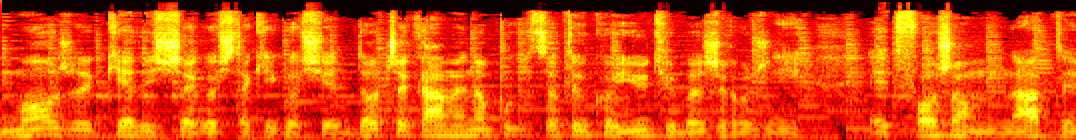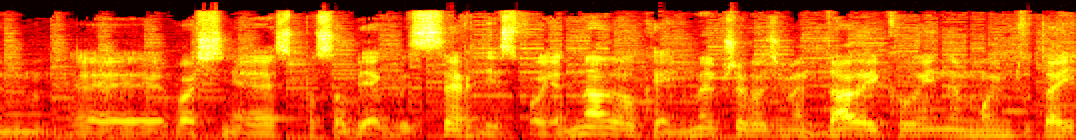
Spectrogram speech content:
może kiedyś czegoś takiego się doczekamy. No póki co tylko youtuberzy różni e, tworzą na tym e, właśnie sposobie jakby serię swoje. No ale okej, my przechodzimy dalej. Kolejnym moim tutaj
